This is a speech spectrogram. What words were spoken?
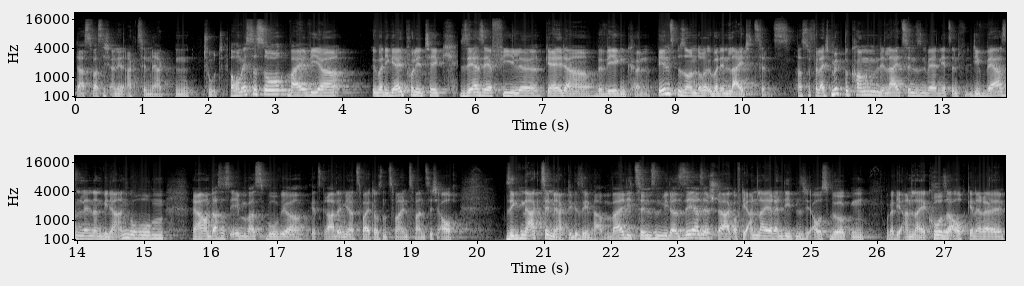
das, was sich an den Aktienmärkten tut. Warum ist es so? Weil wir über die Geldpolitik sehr, sehr viele Gelder bewegen können. Insbesondere über den Leitzins. Hast du vielleicht mitbekommen, die Leitzinsen werden jetzt in diversen Ländern wieder angehoben. Ja, und das ist eben was, wo wir jetzt gerade im Jahr 2022 auch sinkende Aktienmärkte gesehen haben, weil die Zinsen wieder sehr, sehr stark auf die Anleiherenditen sich auswirken oder die Anleihekurse auch generell.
